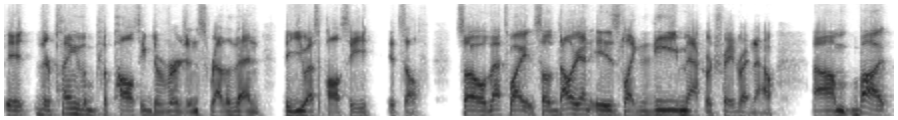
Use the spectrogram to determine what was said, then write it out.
it. They're playing the, the policy divergence rather than the U.S. policy itself. So that's why. So dollar yen is like the macro trade right now. Um, but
